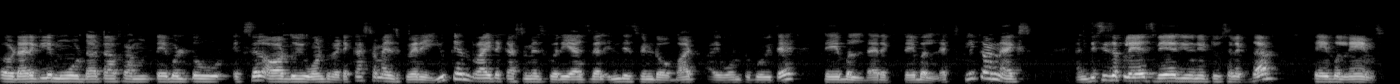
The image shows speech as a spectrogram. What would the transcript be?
uh, directly move data from table to Excel or do you want to write a customized query? You can write a customized query as well in this window, but I want to go with a table, direct table. Let's click on next. And this is a place where you need to select the table names.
